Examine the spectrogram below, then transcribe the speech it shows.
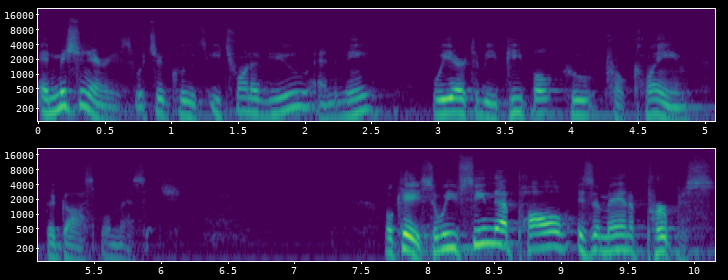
And missionaries, which includes each one of you and me, we are to be people who proclaim the gospel message. Okay, so we've seen that Paul is a man of purpose.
